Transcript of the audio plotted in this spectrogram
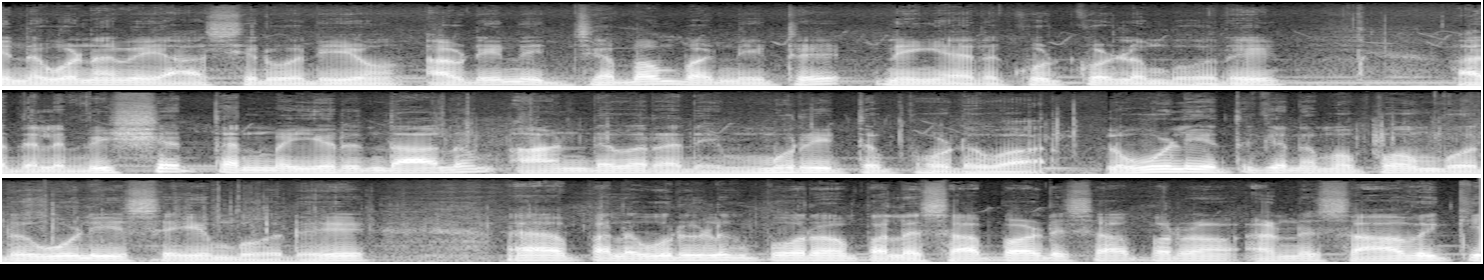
இந்த உணவை ஆசிர்வதியும் அப்படின்னு ஜெபம் பண்ணிவிட்டு நீங்கள் அதை உட்கொள்ளும்போது அதில் விஷத்தன்மை இருந்தாலும் ஆண்டவர் அதை முறித்து போடுவார். ஊழியத்துக்கு நம்ம போகும்போது ஊழியம் செய்யும்போது பல ஊர்களுக்கு போகிறோம் பல சாப்பாடு சாப்பிட்றோம் அந்த சாவுக்கு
